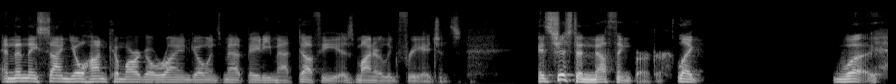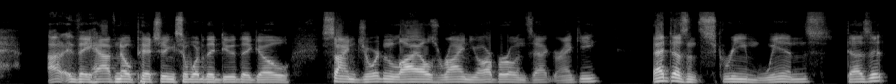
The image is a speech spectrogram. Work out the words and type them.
And then they sign Johan Camargo, Ryan Goins, Matt Beaty, Matt Duffy as minor league free agents. It's just a nothing burger. Like what I, they have no pitching. So what do they do? They go sign Jordan Lyles, Ryan Yarbrough, and Zack Greinke. That doesn't scream wins, does it?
